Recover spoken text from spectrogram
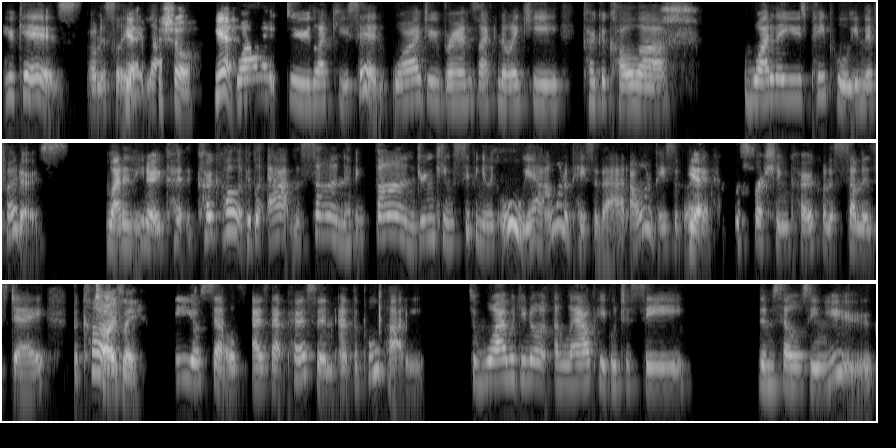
who cares? Honestly, Yeah, like, for sure. Yeah. why do like you said why do brands like nike coca-cola why do they use people in their photos why do you know Co- coca-cola people are out in the sun having fun drinking sipping. You're like oh yeah i want a piece of that. I want a piece of like Yeah. a refreshing coke on a summer's day because Totally. you see yourself as that person at the pool party. So why would you not allow people to see themselves in you?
